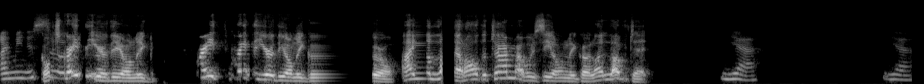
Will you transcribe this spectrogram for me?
I mean, it's Go. It's great that you're the only great, great that you're the only girl. I love that all the time. I was the only girl. I loved it. Yeah. Yeah.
